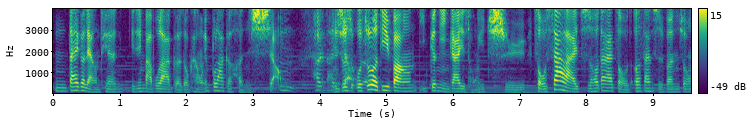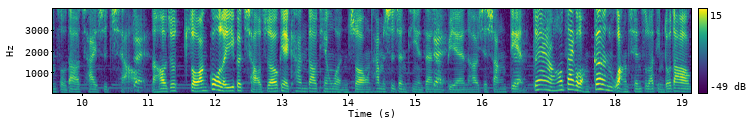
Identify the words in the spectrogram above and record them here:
嗯待个两天，已经把布拉格都看完，因为布拉格很小，嗯，很很你就是我住的地方，跟你应该也同一区。走下来之后，大概走二三十分钟，走到查理士桥，对。然后就走完过了一个桥之后，可以看到天文钟，他们市政厅也在那边，然后一些商店，对，然后再往更往前走到，顶多到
